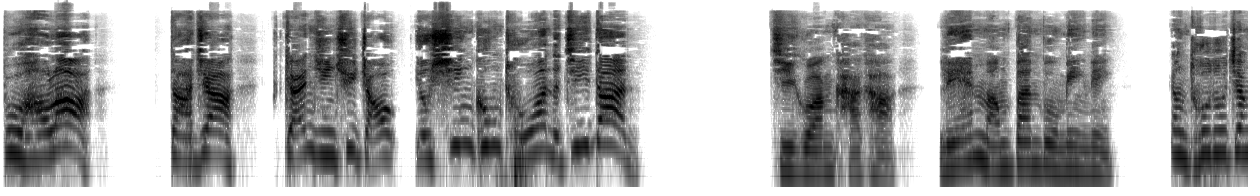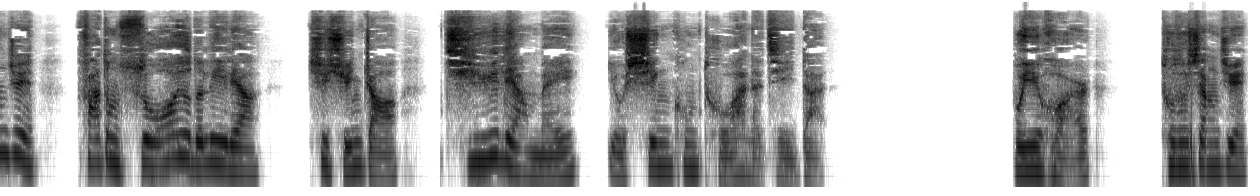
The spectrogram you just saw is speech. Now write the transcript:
不好了，大家赶紧去找有星空图案的鸡蛋。机关卡卡连忙颁布命令，让图图将军发动所有的力量去寻找其余两枚。有星空图案的鸡蛋。不一会儿，图图将军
